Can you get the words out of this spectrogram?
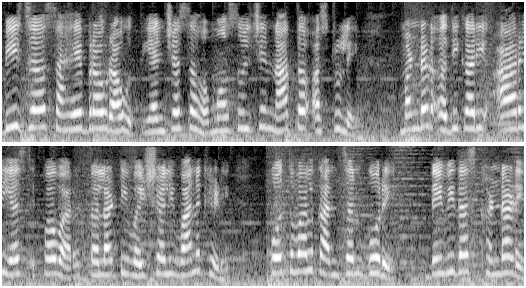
बी ज साहेबराव राऊत यांच्यासह महसूलचे नात आस्ट्रुले मंडळ अधिकारी आर एस पवार तलाटी वैशाली वानखेडे कोतवाल कांचन गोरे देवीदास खंडाडे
